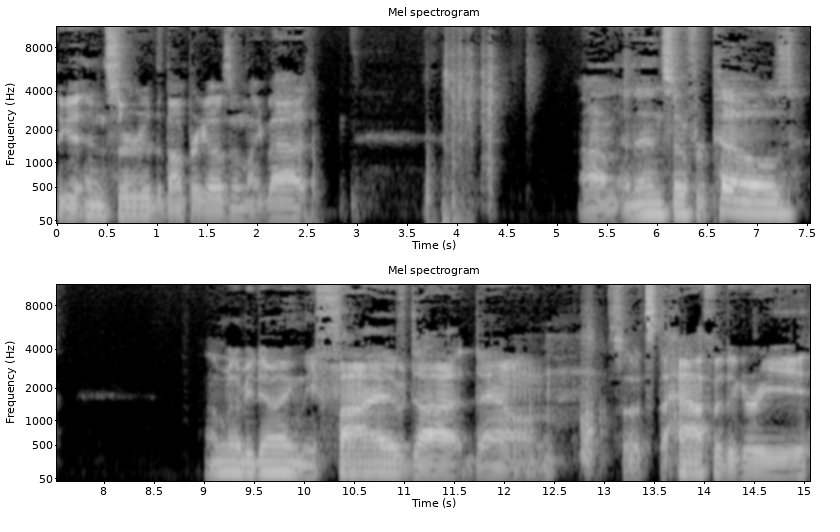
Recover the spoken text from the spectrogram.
to get inserted. The bumper goes in like that. Um, and then so for pills, I'm going to be doing the five dot down. So it's the half a degree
